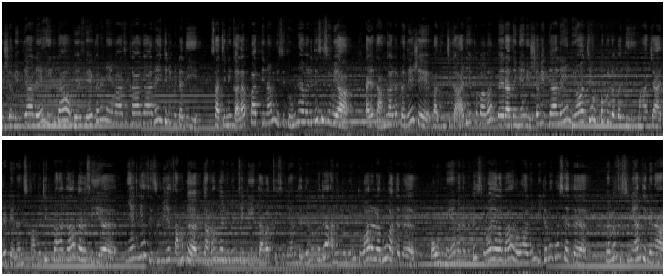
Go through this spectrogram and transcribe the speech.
විශ්වවිද්‍යාලයේ හින්ඩා ඔබේසේකර නේවාසිකාගාරය ඉදිරිපිටදී. සචිනි ගලප්පත්ති නම් විසිතුන් හැවරිදි සිසුවයක්. ඇය තංගල්ල ප්‍රදේශයේ පදිංචි කාරියක බව පෙරාදනය විශ්වවිද්‍යාලයේ නියෝජ්‍ය උපකුලපති මහාචාර්ය ටෙරන්ස් මදුජිත් පහතා පැවසීය. මියගිය සිසුවිය සමග ගමන් ගනිමින් සිටි තවත් සිසුවියන් දෙදෙනෙකුද අනතුරින් තුවාල ලැබූ අතර ඔවුන් මේ වන විට සුවය ලබා රෝහලින් පිටව ගොස් ඇත. මෙම සිසුවියන් තිදෙනා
